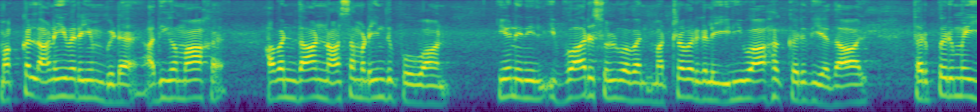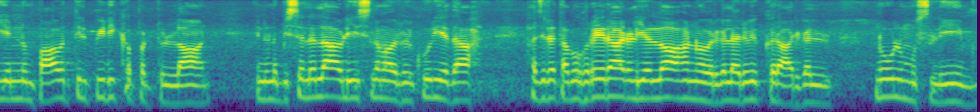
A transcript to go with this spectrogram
மக்கள் அனைவரையும் விட அதிகமாக அவன்தான் நாசமடைந்து போவான். ஏனெனில் இவ்வாறு சொல்பவன் மற்றவர்களை இழிவாக கருதியதால் தற்பெருமை என்னும் பாவத்தில் பீடிக்கப்பட்டுள்ளான். என்று நபி சொல்லல்லா அலி இஸ்லாம் அவர்கள் கூறியதாக ஹஜ்ரத் அபு ஹுரைரா அலி அல்லாஹன் அவர்கள் அறிவிக்கிறார்கள். நூல் முஸ்லீம்.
